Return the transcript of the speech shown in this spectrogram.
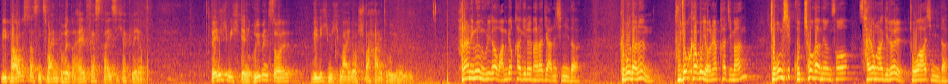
wie Paulus das in 2. Korinther 11, Vers 30 erklärt. Wenn ich mich denn rühmen soll, will ich mich meiner Schwachheit rühmen. 하나님은 우리가 완벽하기를 바라지 않으십니다. 그보다는 부족하고 연약하지만 조금씩 고쳐가면서 사용하기를 좋아하십니다.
